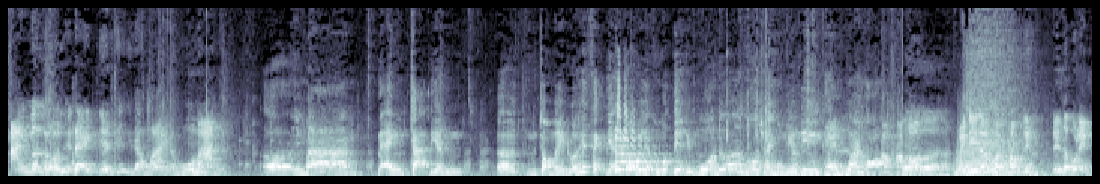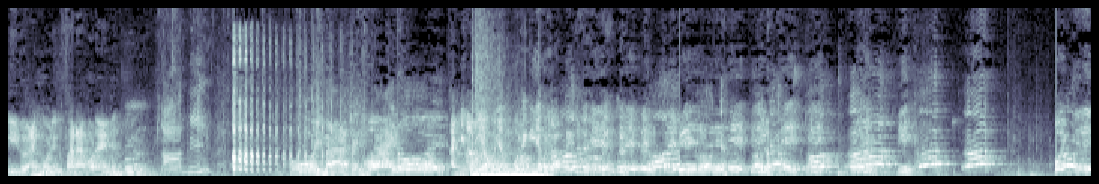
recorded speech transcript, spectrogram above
Anh nó lớn thì đầy tiền thích đi ra ngoài mà mua mà ăn. Ờ nhưng mà mẹ anh trả tiền ờ, cho mấy đứa hết sạch tiền rồi bây giờ không có tiền để mua nữa. Thôi cho anh một miếng đi thèm quá ngon. Không, không, thôi. Anh đi ra khỏi phòng đi. Đến giờ bọn em nghỉ rồi, anh ngồi đến phá đám bọn em ấy. Ừ. Thôi mà cho anh một cái thôi. Anh nghỉ nhiều nhỉ? Muốn anh đi ra khỏi phòng đi. Thôi anh đi.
